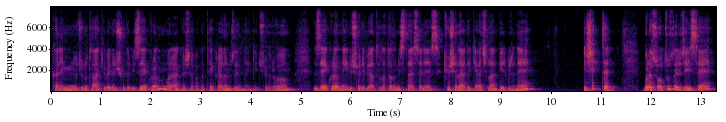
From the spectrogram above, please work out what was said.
kalemimin ucunu takip edin. Şurada bir Z kuralı mı var arkadaşlar? Bakın tekrardan üzerinden geçiyorum. Z kuralı neydi? Şöyle bir hatırlatalım isterseniz. Köşelerdeki açılar birbirine eşitti. Burası 30 derece ise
